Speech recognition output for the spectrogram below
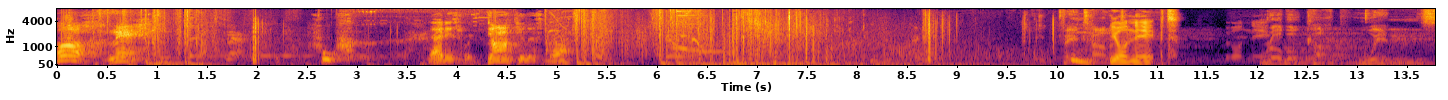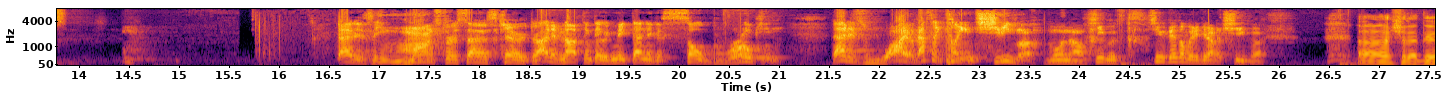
Oh man. Whew. That is redonkulous, bro. Fatality. You're nicked. Robocop wins. That is a monstrous ass character. I did not think they would make that nigga so broken. That is wild. That's like playing Shiva. Well, no, Shiva's. Shiva, there's no way to get out of Shiva. Uh, should I do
